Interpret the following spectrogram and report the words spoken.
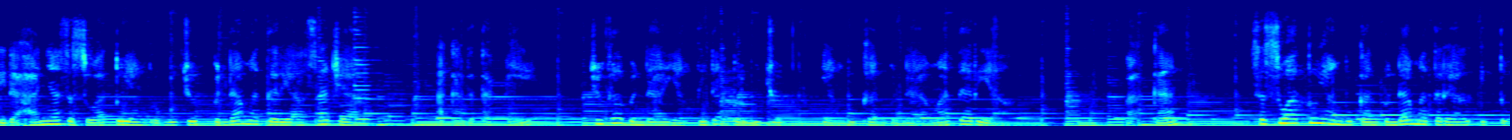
tidak hanya sesuatu yang berwujud benda material saja, akan tetapi juga benda yang tidak berwujud yang bukan benda material. Bahkan, sesuatu yang bukan benda material itu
